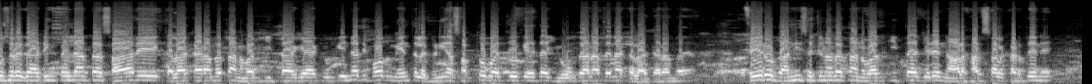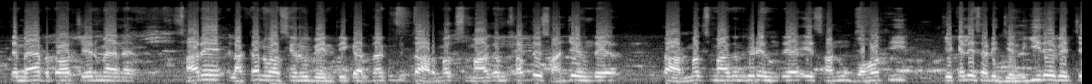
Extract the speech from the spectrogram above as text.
ਉਸ ਰਿਗਾਰਡਿੰਗ ਪਹਿਲਾਂ ਤਾਂ ਸਾਰੇ ਕਲਾਕਾਰਾਂ ਦਾ ਧੰਨਵਾਦ ਕੀਤਾ ਗਿਆ ਕਿਉਂਕਿ ਇਹਨਾਂ ਦੀ ਬਹੁਤ ਮਿਹਨਤ ਲੱਗਣੀ ਆ। ਸਭ ਤੋਂ ਵੱਧ ਜੇ ਕਿਸੇ ਦਾ ਯੋਗਦਾਨ ਆ ਤੇ ਇਹਨਾਂ ਕਲਾਕਾਰਾਂ ਦਾ ਆ। ਫਿਰ ਉਹ ਦਾਨੀ ਸੱਜਣਾ ਦਾ ਧੰਨਵਾਦ ਕੀਤਾ, ਜਿਹੜੇ ਨਾਲ ਹਰ ਸਾਲ ਖੜਦੇ ਨੇ ਤੇ ਮੈਂ ਬਤੌਰ ਚੇਅਰਮੈਨ ਸਾਰੇ ਇਲਾਕਾ ਨਿਵਾਸੀਆਂ ਨੂੰ ਬੇਨਤੀ ਕਰਦਾ ਕਿਉਂਕਿ ਧਾਰਮਿਕ ਸਮਾਗਮ ਸਭ ਦੇ ਸਾਂਝੇ ਹੁੰਦੇ ਆ। ਧਾਰਮਿਕ ਸਮਾਗਮ ਜਿਹੜੇ ਹੁੰਦੇ ਆ, ਇਹ ਸਾਨੂੰ ਬਹੁਤ ਹੀ, ਜੇ ਕਹਿੰਦੇ ਸਾਡੀ ਜ਼ਿੰਦਗੀ ਦੇ ਵਿੱਚ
